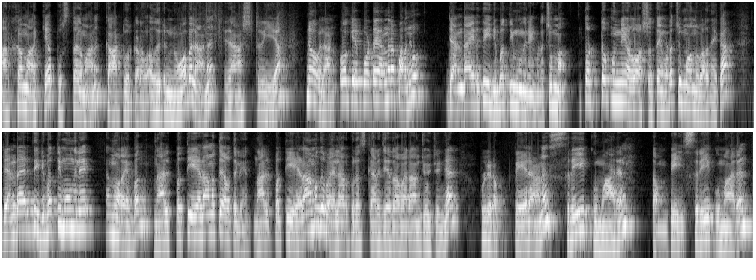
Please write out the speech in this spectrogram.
അർഹമാക്കിയ പുസ്തകമാണ് കാട്ടൂർ കടവ് അതൊരു നോവലാണ് രാഷ്ട്രീയ നോവലാണ്. ഓക്കെ പോട്ടെ അങ്ങനെ പറഞ്ഞു. രണ്ടായിരത്തി ഇരുപത്തി മൂന്നിനെയും കൂടെ ചുമ്മാ തൊട്ട് മുന്നേ ഉള്ള വർഷത്തെയും കൂടെ ചുമ്മാ ഒന്ന് പറഞ്ഞേക്കാം. രണ്ടായിരത്തി ഇരുപത്തി മൂന്നിലെ എന്ന് പറയുമ്പോൾ നാൽപ്പത്തി ഏഴാമത്തെ അവത്തിലെ നാൽപ്പത്തി ഏഴാമത് വയലാർ പുരസ്കാര ജേതാവ് ആരാന്ന് ചോദിച്ചു കഴിഞ്ഞാൽ പുള്ളിയുടെ പേരാണ് ശ്രീകുമാരൻ തമ്പി. ശ്രീകുമാരൻ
